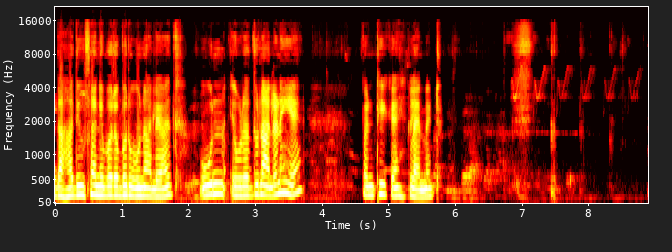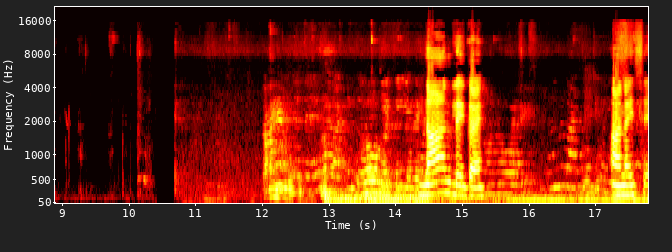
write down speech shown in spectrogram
दहा दिवसांनी बरोबर ऊन आले आज ऊन एवढं दून आलं नाही आहे पण ठीक आहे क्लायमेट ना आणले काय? आणायचे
